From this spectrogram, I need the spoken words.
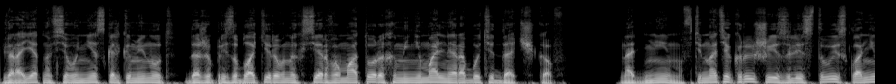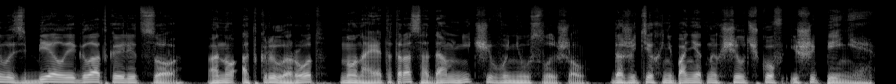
Вероятно, всего несколько минут, даже при заблокированных сервомоторах и минимальной работе датчиков. Над ним, в темноте крыши из листвы, склонилось белое гладкое лицо. Оно открыло рот, но на этот раз Адам ничего не услышал, даже тех непонятных щелчков и шипения.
